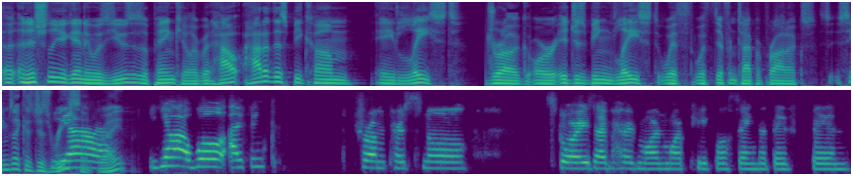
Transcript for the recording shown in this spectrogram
Uh, initially, again, it was used as a painkiller, but how how did this become a laced drug, or it just being laced with with different type of products? It seems like it's just recent, yeah. right? Yeah. Well, I think from personal stories, I've heard more and more people saying that they've been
